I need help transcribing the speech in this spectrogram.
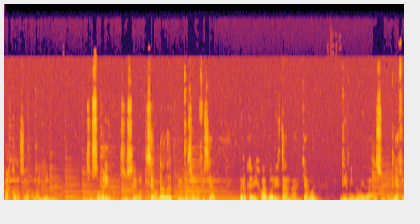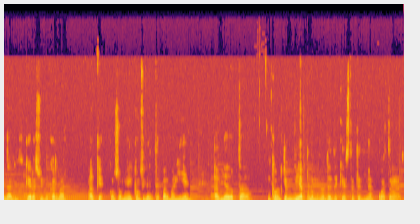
más conocido como Jimmy, su sobrino, su segunda documentación oficial, pero que dijo a Doris Dana, ya muy disminuida en sus días finales, que era su hijo carnal, al que, con su amiga y confidente Palma Guillén, había adoptado, y con el que vivía por lo menos desde que éste tenía cuatro años.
